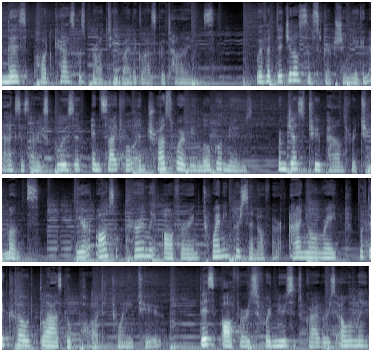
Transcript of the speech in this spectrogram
This podcast was brought to you by the Glasgow Times. With a digital subscription, you can access our exclusive, insightful, and trustworthy local news from just £2 for two months. We are also currently offering 20% off our annual rate with the code GlasgowPod22. This offer is for new subscribers only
